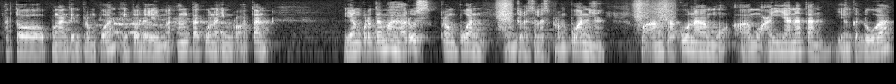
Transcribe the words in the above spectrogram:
atau pengantin perempuan itu ada lima. Ang takuna imro'atan yang pertama harus perempuan, yang jelas-jelas perempuannya. Fa'ang takuna muayyanatan. Yang kedua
